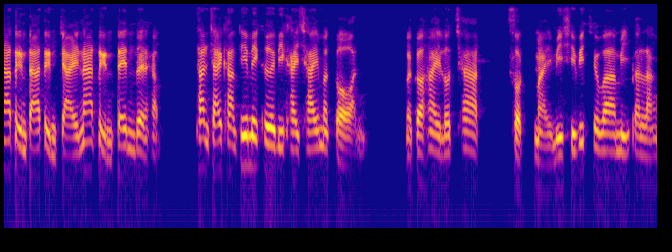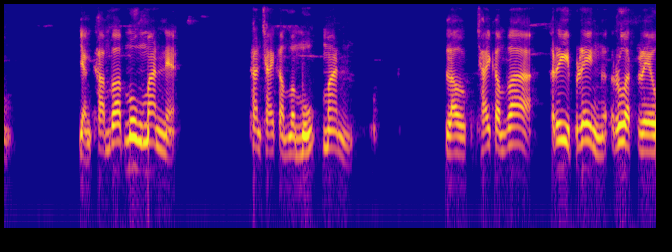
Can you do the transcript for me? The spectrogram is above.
น่าตื่นตาตื่นใจน่าตื่นเต้นด้วยนะครับ ท่านใช้คำที่ไม่เคยมีใครใช้มาก่อน แล้วก็ให้รสชาติ สดใหม่ มีชีวิตชีวามีพลัง อย่างคำว่ามุ่งมั่นเนี่ย ท่านใช้คำว่ามุมั่น เราใช้คำว่ารีบเร่ง รวดเร็ว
